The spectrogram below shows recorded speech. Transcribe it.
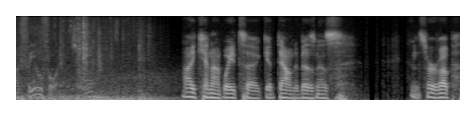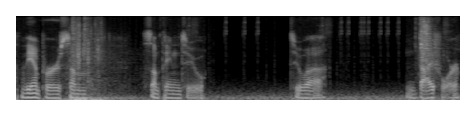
I feel for him. That's all. I cannot wait to get down to business and serve up the emperor some something to to uh die for.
